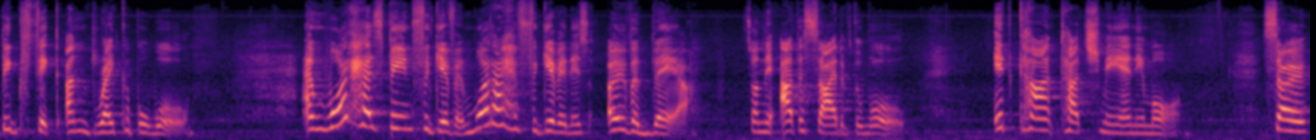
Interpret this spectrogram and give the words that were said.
big, thick, unbreakable wall. And what has been forgiven, what I have forgiven is over there. It's on the other side of the wall. It can't touch me anymore. So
